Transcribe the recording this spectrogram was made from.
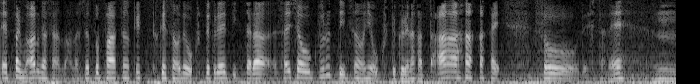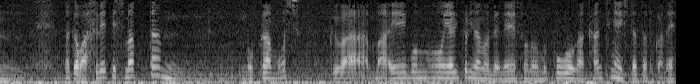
やっぱりアルガさんの話だとパーツが溶けたので送ってくれって言ったら、最初は送るって言ってたのに送ってくれなかった。ああ、はい。そうでしたね。うん。なんか忘れてしまったのか、もしくは、まあ、英語のやり取りなのでね、その向こうが勘違いしちゃったとかね、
